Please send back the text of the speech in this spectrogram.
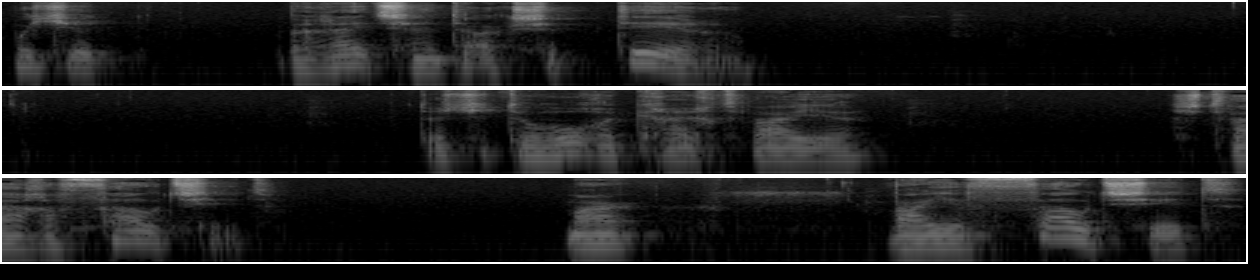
Moet je bereid zijn te accepteren dat je te horen krijgt waar je als het ware fout zit. Maar waar je fout zit,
